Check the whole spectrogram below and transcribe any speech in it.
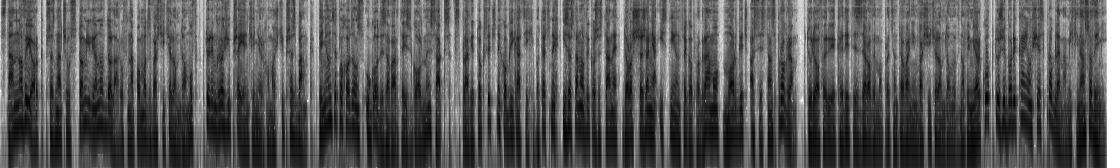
Stan Nowy Jork przeznaczył 100 milionów dolarów na pomoc właścicielom domów, którym grozi przejęcie nieruchomości przez bank. Pieniądze pochodzą z ugody zawartej z Goldman Sachs w sprawie toksycznych obligacji hipotecznych i zostaną wykorzystane do rozszerzenia istniejącego programu Mortgage Assistance Program, który oferuje kredyty z zerowym oprocentowaniem właścicielom domów w Nowym Jorku, którzy borykają się z problemami finansowymi.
